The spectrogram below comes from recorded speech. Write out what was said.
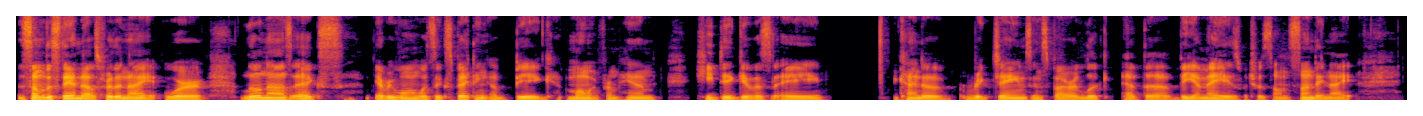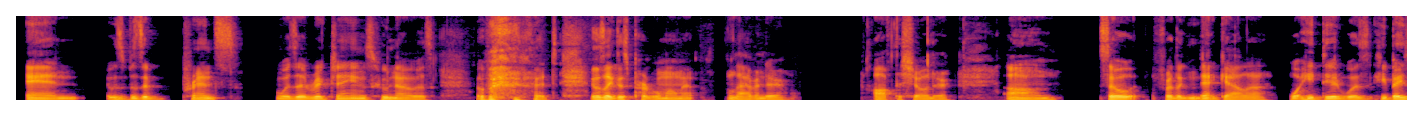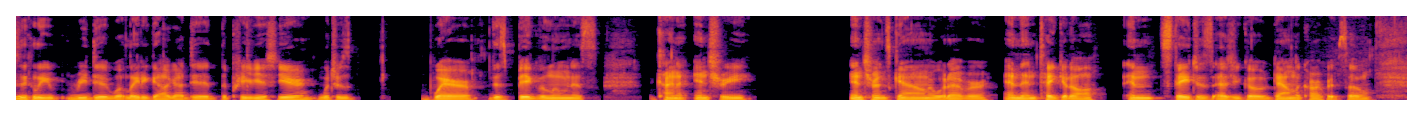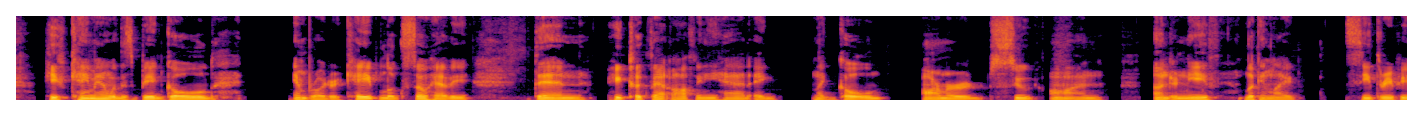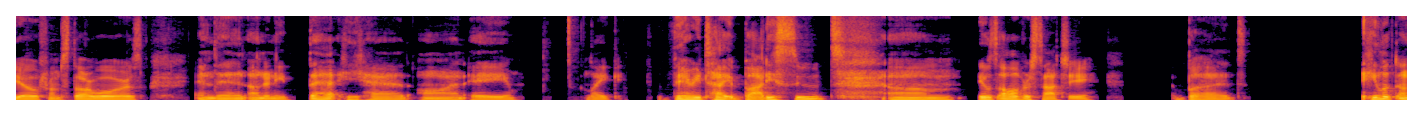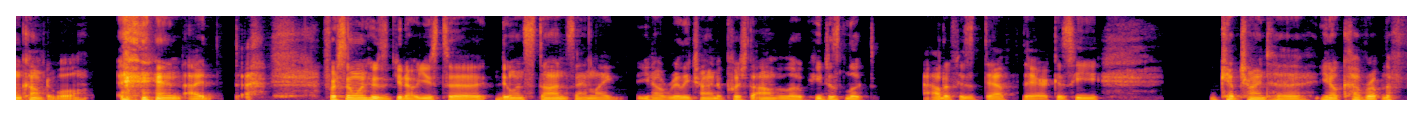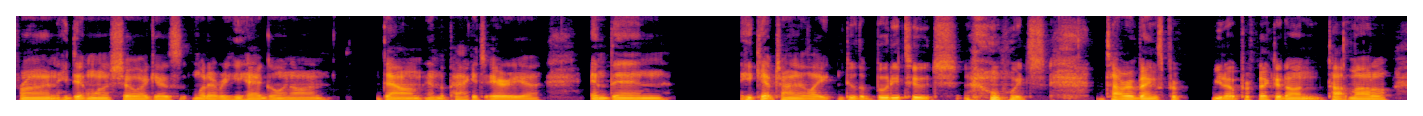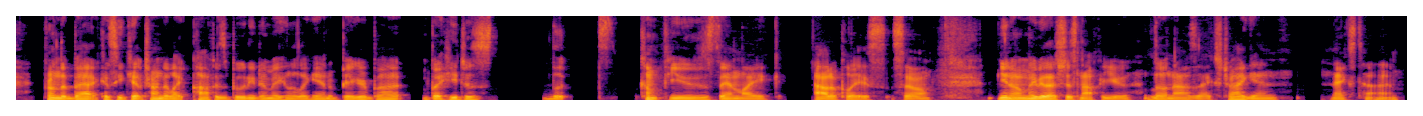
some of the standouts for the night were Lil Nas X. Everyone was expecting a big moment from him. He did give us a kind of Rick James inspired look at the VMAs, which was on Sunday night. And it was was it Prince? Was it Rick James? Who knows? But it was like this purple moment, lavender, off the shoulder. Um, so for the Met Gala, what he did was he basically redid what Lady Gaga did the previous year, which was wear this big voluminous kind of entry entrance gown or whatever, and then take it off in stages as you go down the carpet. So he came in with this big gold embroidered cape, looked so heavy. Then he took that off and he had a like gold armored suit on underneath, looking like C3PO from Star Wars. And then underneath that, he had on a like very tight bodysuit. Um, it was all Versace, but he looked uncomfortable. and I, for someone who's, you know, used to doing stunts and like, you know, really trying to push the envelope, he just looked out of his depth there because he kept trying to, you know, cover up the front. He didn't want to show, I guess, whatever he had going on down in the package area. And then he kept trying to like do the booty tooch, which Tyra Banks, per, you know, perfected on Top Model from the back because he kept trying to like pop his booty to make it look like he had a bigger butt, but he just looked confused and like out of place. So, you know, maybe that's just not for you, Lil Nas X. Try again next time.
